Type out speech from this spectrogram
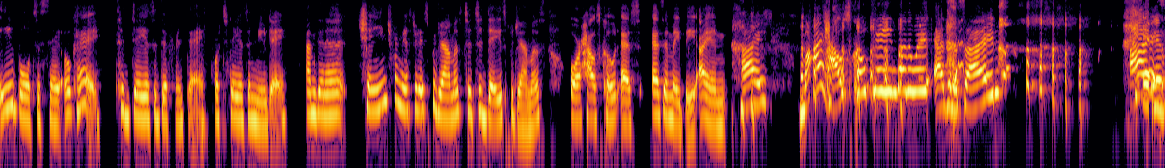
able to say, okay, today is a different day or today is a new day. I'm going to change from yesterday's pajamas to today's pajamas or house coat as as it may be. I am I my house coat game, by the way, as an aside. I am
